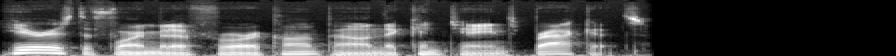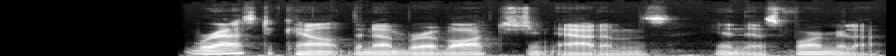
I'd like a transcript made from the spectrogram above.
Here is the formula for a compound that contains brackets. We're asked to count the number of oxygen atoms in this formula.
